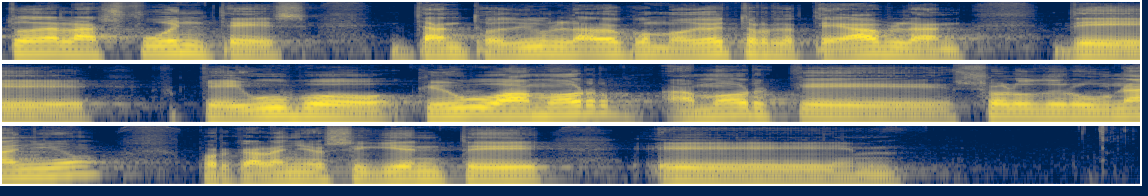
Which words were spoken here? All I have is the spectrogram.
todas las fuentes, tanto de un lado como de otro, te hablan de que hubo, que hubo amor, amor que solo duró un año, porque al año siguiente eh,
